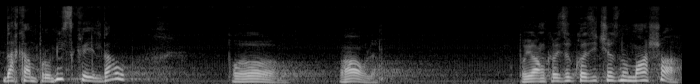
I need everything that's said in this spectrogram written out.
dacă am promis că îl dau, pă, aule, păi eu am crezut că ziceți numai așa.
